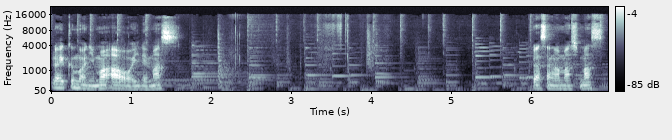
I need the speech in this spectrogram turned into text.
暗い雲にも青を入れます。暗さが増します。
